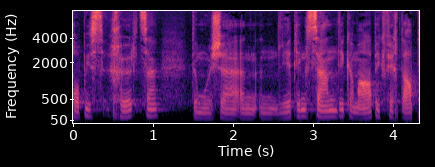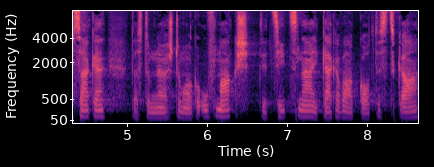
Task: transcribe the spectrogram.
Hobbys kürzen. Du musst äh, eine, Lieblingssendung am Abend vielleicht absagen, dass du am nächsten Morgen aufmachst, dir Zeit zu nehmen, in die Gegenwart Gottes zu gehen.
